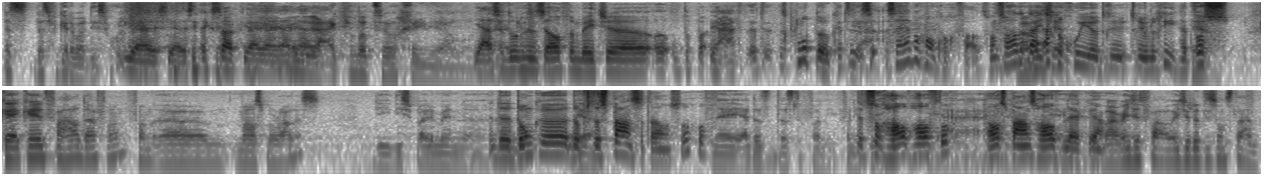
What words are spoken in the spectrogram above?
let's, let's forget about this one. Juist, juist, exact. Ja, ja, ja, ja, ja. ik vond dat zo geniaal, man. Ja, ze doen hunzelf een beetje op de... Ja, het, het, het, klopt ook. Ja. ze, ze, hebben gewoon gefaald. Want ze hadden maar daar echt je, een goede tri trilogie. Het was... Ken, ken, je het verhaal daarvan? Van uh, Miles Morales? Die, die Spider-Man... Uh... De donkere... Is de Spaanse trouwens, toch? Of? Nee, ja, dat, dat is de funny. funny dat is toch half-half, toch? Half Spaans, half black, ja. Maar weet je het verhaal? Weet je dat is ontstaan?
